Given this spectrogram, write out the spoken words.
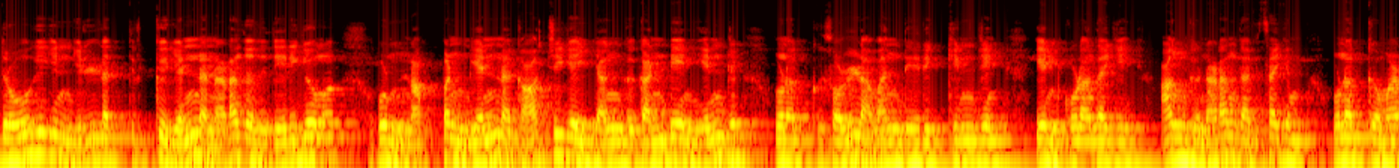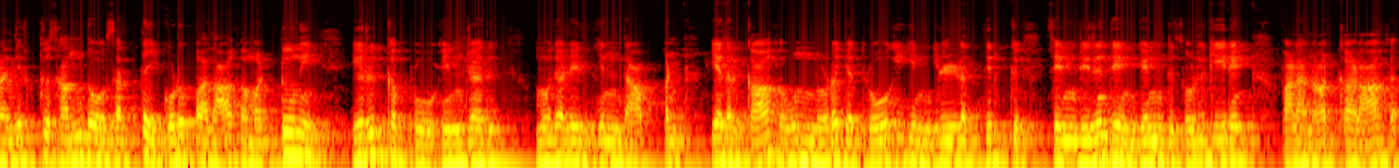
துரோகியின் இல்லத்திற்கு என்ன நடந்தது தெரியுமா? உன் அப்பன் என்ன காட்சியை அங்கு கண்டேன் என்று உனக்கு சொல்ல வந்திருக்கின்றேன். என் குழந்தையே அங்கு நடந்த விஷயம் உனக்கு மனதிற்கு சந்தோஷத்தை கொடுப்பதாக மட்டுமே இருக்கப் போகின்றது. முதலில் இந்த அப்பன் எதற்காக உன்னுடைய துரோகியின் இல்லத்திற்கு சென்றிருந்தேன் என்று சொல்கிறேன். பல நாட்களாக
